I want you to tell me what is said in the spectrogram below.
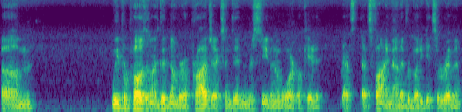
um, we proposed on a good number of projects and didn't receive an award. Okay, that's that's fine. Not everybody gets a ribbon.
